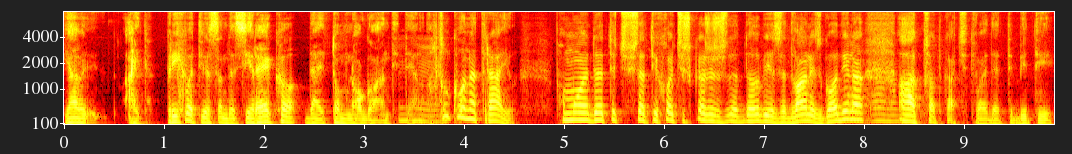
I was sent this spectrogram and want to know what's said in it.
ja, ajde, prihvatio sam da si rekao da je to mnogo antitela. Mm -hmm. Ali koliko ona traju? Pa moje dete, šta ti hoćeš, kažeš da dobije za 12 godina, a sad kad će tvoje dete biti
